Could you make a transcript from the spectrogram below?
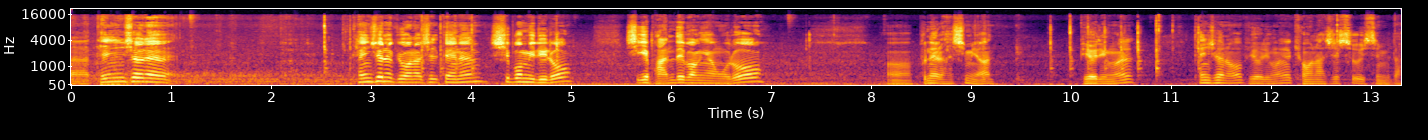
자, 텐션에 텐션을 교환하실 때는 15mm로 시계 반대 방향으로 어, 분해를 하시면 베어링을 텐셔너 베어링을 교환하실 수 있습니다.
